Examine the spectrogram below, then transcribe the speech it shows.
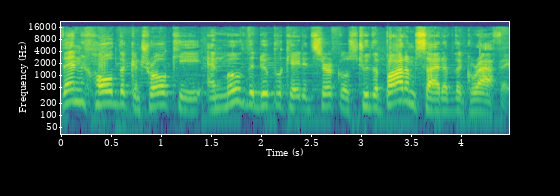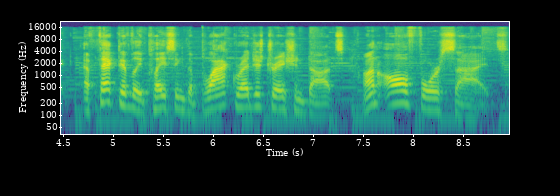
Then hold the Control key and move the duplicated circles to the bottom side of the graphic, effectively placing the black registration dots on all four sides.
